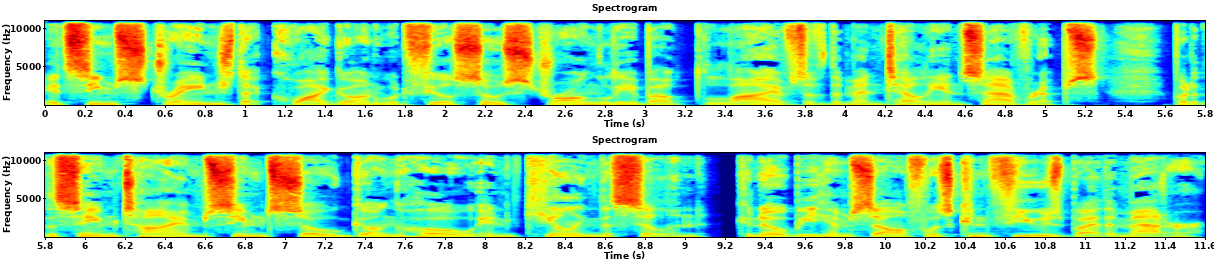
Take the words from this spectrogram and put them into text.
it seems strange that Qui Gon would feel so strongly about the lives of the Mantellian Savrips, but at the same time seemed so gung ho in killing the Cylon. Kenobi himself was confused by the matter,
